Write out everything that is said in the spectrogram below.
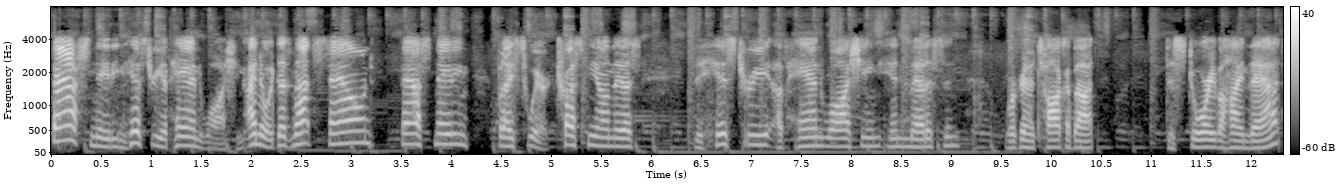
fascinating history of hand washing. I know it does not sound fascinating, but I swear, trust me on this the history of hand washing in medicine. We're going to talk about the story behind that,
